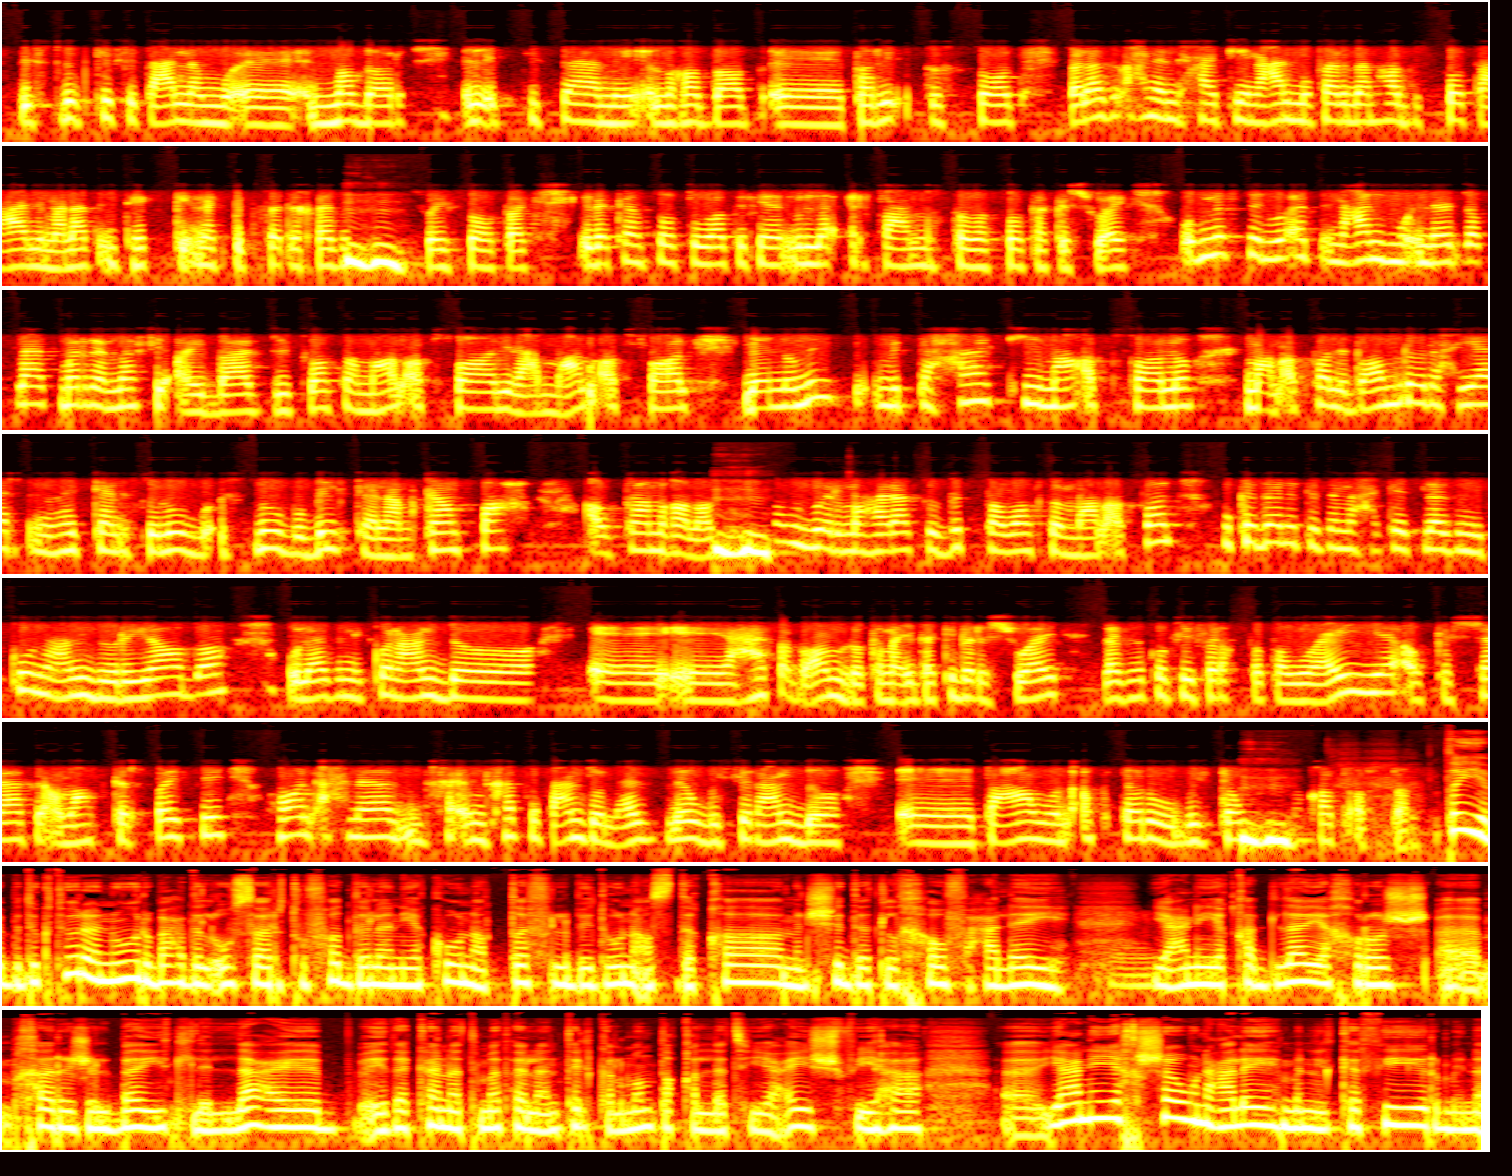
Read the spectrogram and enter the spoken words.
بأسلوب كيف يتعلم آه النظر الابتسامة الغضب آه طريقة الصوت. فلازم إحنا نحكي نعلمه فردا هذا الصوت عالي معناته أنت هيك كأنك بتصرخ لازم شوي صوتك. إذا كان صوته واطي فينا نقول لا ارفع مستوى صوتك شوي. وبنفس الوقت نعلمه انه إذا طلعت برا ما في ايباد يتواصل مع الأطفال يلعب مع الأطفال. لأنه من بالتحاكي مع أطفاله مع الأطفال بعمره رح يعرف إنه هيك كان أسلوبه أسلوبه بالكلام كان صح أو كان غلط. يطور مهاراته بالتواصل مع الأطفال. وكذلك زي ما حكيت لازم يكون عنده رياضة ولازم يكون عنده آه، آه، حسب عمره كمان. إذا كبر شوي لازم يكون في فرق تطوعية أو كشافة أو معسكر صيفي هون إحنا بنخفف عنده العزله وبصير عنده آه، تعاون أكثر وبيكون نقاط أفضل. طيب دكتورة نور بعض الأسر تفضل أن يكون الطفل بدون أصدقاء من شدة الخوف عليه، يعني قد لا يخرج آه، خارج البيت للعب، إذا كانت مثلا تلك المنطقة التي يعيش فيها آه، يعني يخشون عليه من الكثير من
